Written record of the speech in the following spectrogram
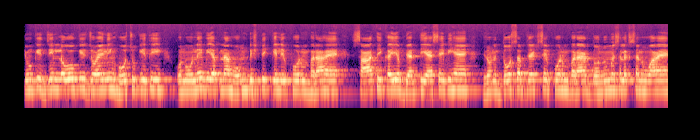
क्योंकि जिन लोगों की ज्वाइनिंग हो चुकी थी, उन्होंने भी अपना होम डिस्ट्रिक्ट के लिए फॉर्म भरा है। साथ ही कई अभ्यर्थी ऐसे भी हैं, जिन्होंने दो सब्जेक्ट से फॉर्म भरा है और दोनों में सिलेक्शन हुआ है।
